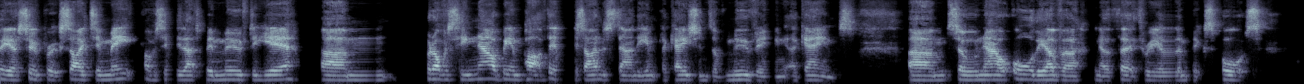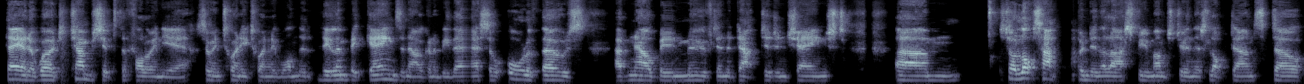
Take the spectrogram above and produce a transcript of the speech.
be a super exciting meet. Obviously, that's been moved a year. Um, but obviously, now being part of this, I understand the implications of moving a games. Um, so now all the other, you know, 33 Olympic sports, they had a World Championships the following year. So in 2021, the, the Olympic Games are now going to be there. So all of those have now been moved and adapted and changed. Um, so lots happened in the last few months during this lockdown. So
